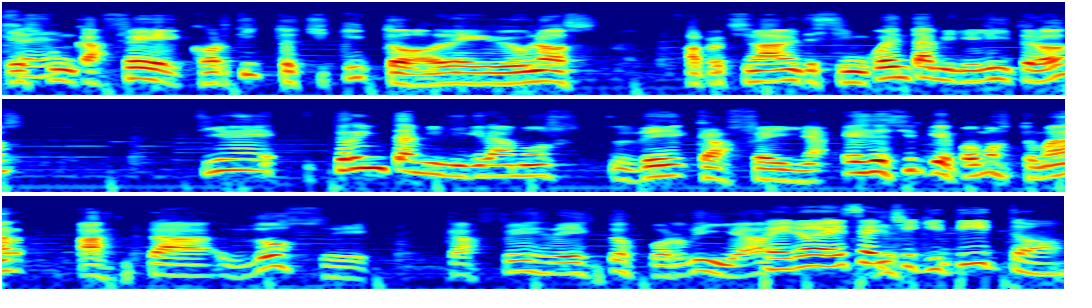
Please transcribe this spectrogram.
que Sí. es un café cortito, chiquito, de unos aproximadamente 50 mililitros, tiene 30 miligramos de cafeína. Es decir, que podemos tomar hasta 12 cafés de estos por día. Pero es el es- chiquitito.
